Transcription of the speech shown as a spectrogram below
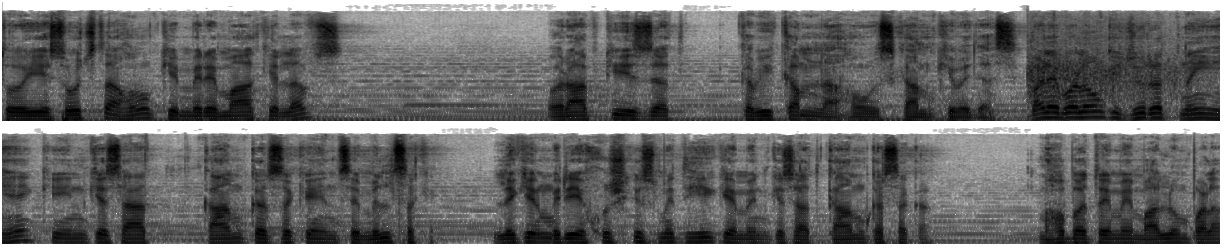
तो ये सोचता हूँ कि मेरे माँ के लफ्ज़ और आपकी इज़्ज़त कभी कम ना हो उस काम की वजह से। बड़े बड़ों की ज़रूरत नहीं है कि इनके साथ काम कर सके, इनसे मिल सके। लेकिन मेरी खुशकिस्मती ही कि मैं इनके साथ काम कर सका। मोहब्बत में मालूम पड़ा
